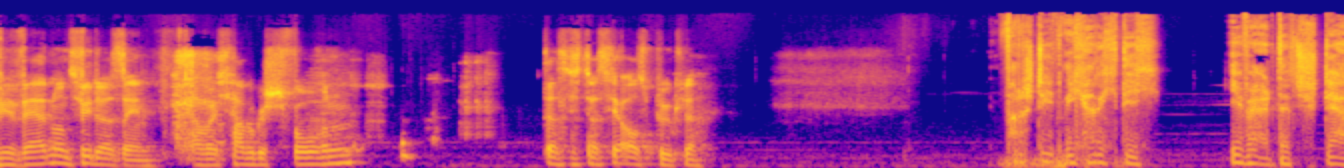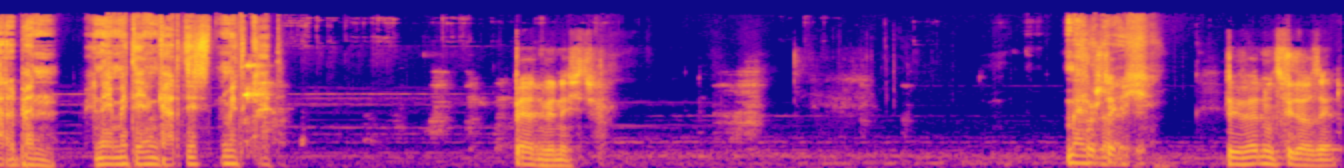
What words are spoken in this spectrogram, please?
Wir werden uns wiedersehen, aber ich habe geschworen, dass ich das hier ausbügle. Versteht mich richtig. Ihr werdet sterben, wenn ihr mit den Gardisten mitgeht. Werden wir nicht. Meldet Versteckt. euch. Wir werden uns wiedersehen.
